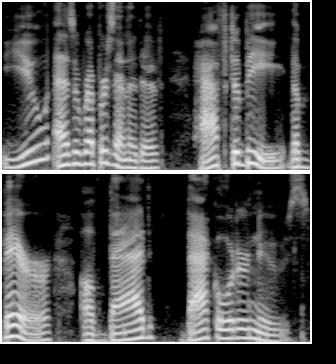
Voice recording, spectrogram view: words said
you as a representative have to be the bearer of bad backorder news.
